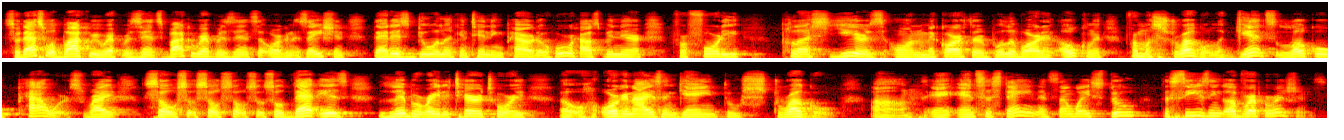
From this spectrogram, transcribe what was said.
So that's what Bakri represents. Bakri represents an organization that is dual and contending power. The Uhuru House been there for 40 plus years on MacArthur Boulevard in Oakland from a struggle against local powers, right? So, so, so, so, so, so that is liberated territory, uh, organized and gained through struggle um, and, and sustained in some ways through the seizing of reparations.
